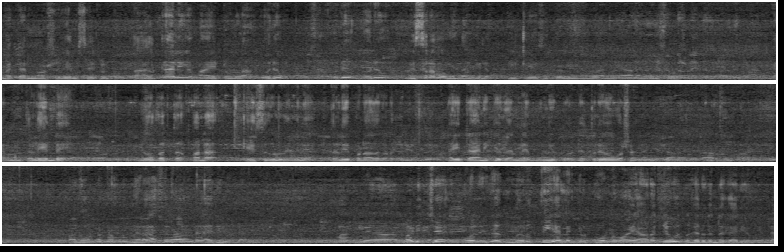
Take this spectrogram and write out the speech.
മറ്റന്വേഷണ ഏജൻസികൾക്കും താൽക്കാലികമായിട്ടുള്ള ഒരു ഒരു ഒരു വിശ്രമമുണ്ടെങ്കിലും ഈ കേസ് തെളിയുന്നത് തന്നെയാണെന്ന് വിശ്വാസം. കാരണം തെളിയണ്ടേ? ലോകത്ത് പല കേസുകളും ഇങ്ങനെ തെളിയപ്പെടാതെ കിടക്കുന്നുണ്ട്. ടൈറ്റാനിക്ക് തന്നെ മുങ്ങിപ്പോയിട്ട് എത്രയോ വർഷം കഴിഞ്ഞിട്ടാണ് യഥാർത്ഥം അതുകൊണ്ട് നമ്മൾ നിരാശരാകേണ്ട കാര്യമില്ല. മടിച്ച് ഇത് നിർത്തി അല്ലെങ്കിൽ പൂർണമായി അടഞ്ഞു എന്ന് കരുതേണ്ട കാര്യമൊന്നുമില്ല.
